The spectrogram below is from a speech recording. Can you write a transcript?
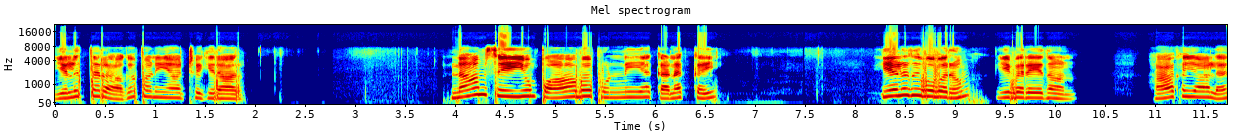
எழுத்தராக பணியாற்றுகிறார். நாம் செய்யும் பாவ புண்ணிய கணக்கை எழுதுபவரும் இவரேதான். ஆகையால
